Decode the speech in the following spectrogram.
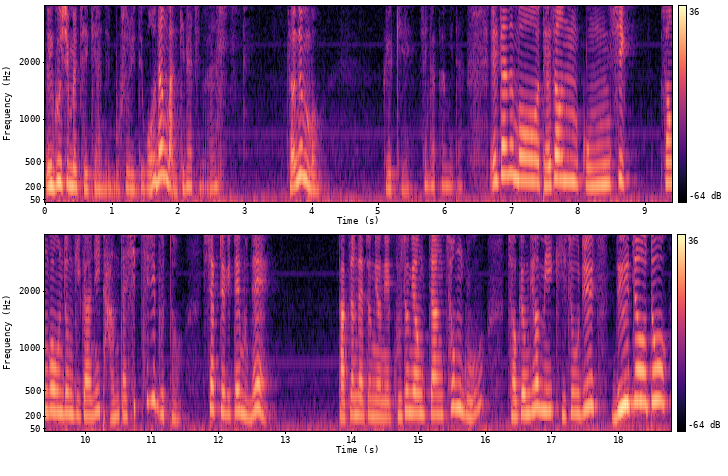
의구심을 제기하는 목소리들이 워낙 많긴 하지만 저는 뭐 그렇게 생각합니다. 일단은 뭐 대선 공식 선거운동 기간이 다음 달 17일부터 시작되기 때문에 박 전 대통령의 구속영장 청구 적용 혐의 기소를 늦어도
